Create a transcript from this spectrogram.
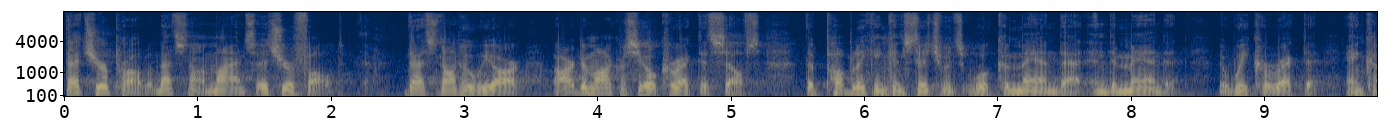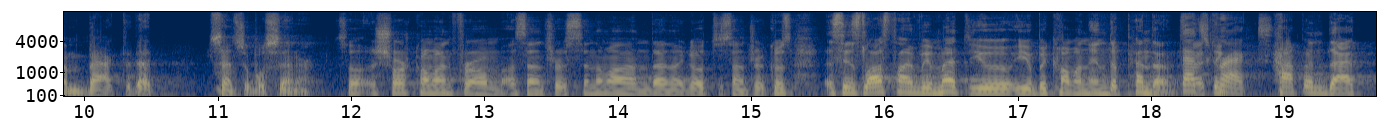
that's your problem, that's not mine, so it's your fault. That's not who we are. Our democracy will correct itself. The public and constituents will command that and demand it, that we correct it and come back to that sensible center. So a short comment from uh, Senator Sinema, and then I go to Senator Cruz. Since last time we met, you you become an independent. That's I think correct. Happened that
